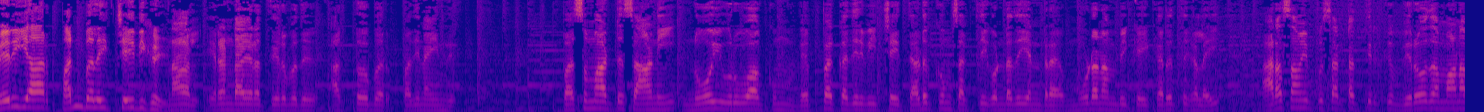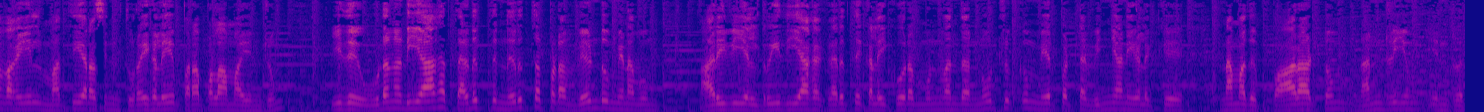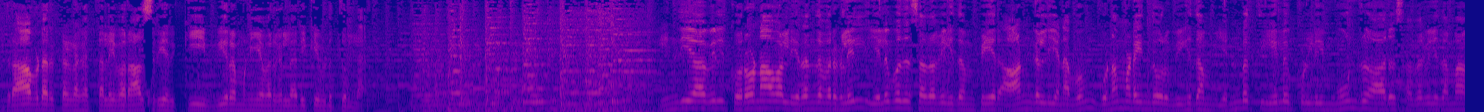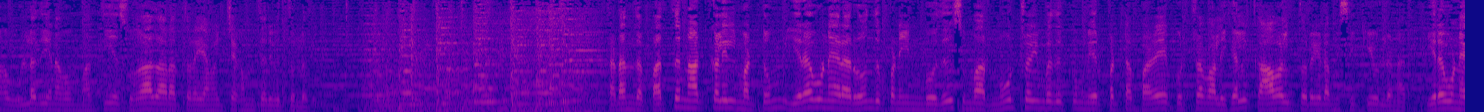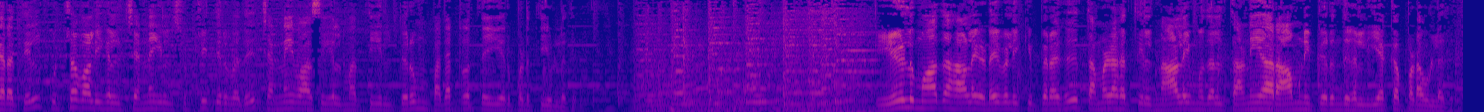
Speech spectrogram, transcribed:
பெரியார் பண்பலை செய்திகள். நாள் இரண்டாயிரத்தி இருபது அக்டோபர் பதினைந்து. பசுமாட்டு சாணி நோய் உருவாக்கும் வெப்ப கதிர்வீச்சை தடுக்கும் சக்தி கொண்டது என்ற மூடநம்பிக்கை கருத்துக்களை அரசமைப்பு சட்டத்திற்கு விரோதமான வகையில் மத்திய அரசின் துறைகளே பரப்பலாமா என்றும் இது உடனடியாக தடுத்து நிறுத்தப்பட வேண்டும் எனவும் அறிவியல் ரீதியாக கருத்துக்களை கூற முன்வந்த நூற்றுக்கும் மேற்பட்ட விஞ்ஞானிகளுக்கு நமது பாராட்டும் நன்றியும் என்று திராவிடர் கழக தலைவர் ஆசிரியர் கி. வீரமணி அவர்கள் அறிக்கை விடுத்துள்ளார். இந்தியாவில் கொரோனாவால் இறந்தவர்களில் எழுபது சதவிகிதம் பேர் ஆண்கள் எனவும் குணமடைந்தோர் விகிதம் எண்பத்தி ஏழு புள்ளி மூன்று ஆறு சதவிகிதமாக உள்ளது எனவும் மத்திய சுகாதாரத்துறை அமைச்சகம் தெரிவித்துள்ளது. கடந்த பத்து நாட்களில் மட்டும் இரவு நேர ரோந்து பணியின் போது சுமார் நூற்றி ஐம்பதுக்கும் மேற்பட்ட பழைய குற்றவாளிகள் காவல்துறையிடம் சிக்கியுள்ளனர். இரவு நேரத்தில் குற்றவாளிகள் சென்னையில் சுற்றித் திருவது சென்னை வாசிகள் மத்தியில் பெரும் பதற்றத்தை ஏற்படுத்தியுள்ளது. ஏழு மாத கால இடைவெளிக்கு பிறகு தமிழகத்தில் நாளை முதல் தனியார் ஆம்னி பேருந்துகள் இயக்கப்பட உள்ளது.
